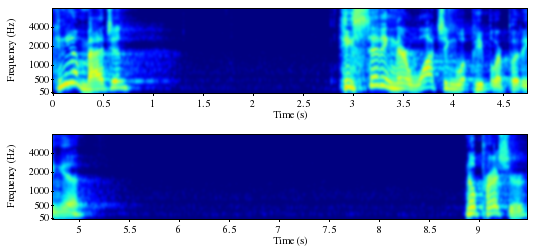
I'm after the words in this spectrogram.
Can you imagine? He's sitting there watching what people are putting in. No pressure.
